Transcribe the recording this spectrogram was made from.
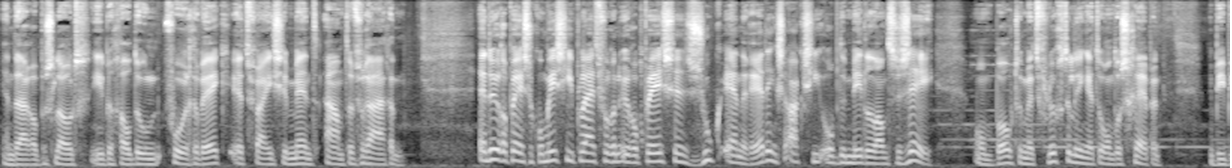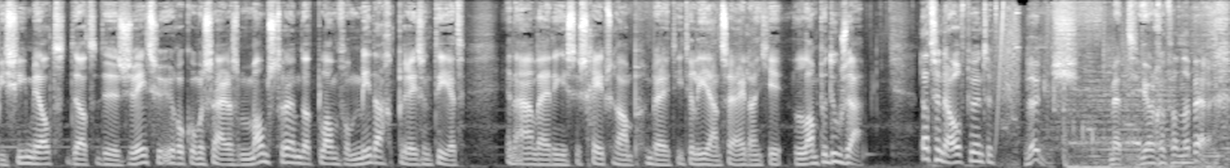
En daarop besloot Ibn Galdoen vorige week het faillissement aan te vragen. En de Europese Commissie pleit voor een Europese zoek- en reddingsactie op de Middellandse Zee... om boten met vluchtelingen te onderscheppen. De BBC meldt dat de Zweedse eurocommissaris Malmström dat plan vanmiddag presenteert. En aanleiding is de scheepsramp bij het Italiaanse eilandje Lampedusa. Dat zijn de hoofdpunten. Lunch met Jurgen van den Berg.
